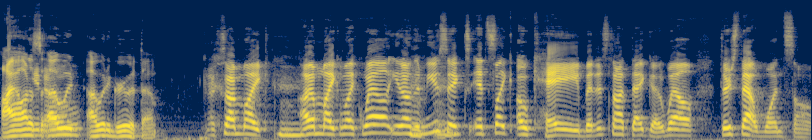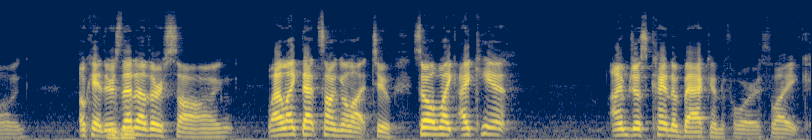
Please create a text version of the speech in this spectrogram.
I honestly, I would I would agree with that. Because I'm like, Hmm. I'm like, I'm like, well, you know, the music's it's like okay, but it's not that good. Well, there's that one song. Okay, there's Mm-hmm. that other song. Well, I like that song a lot too. So I'm like, I can't. I'm just kind of back and forth. Like,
